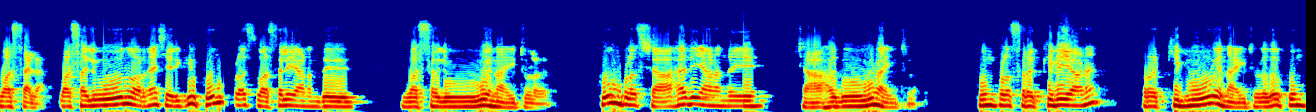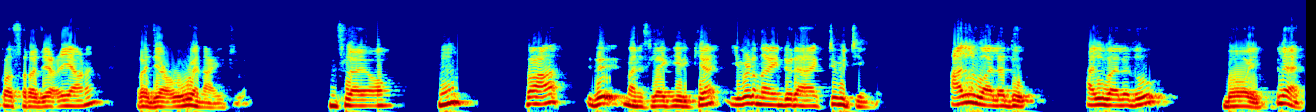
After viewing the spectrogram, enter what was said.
വസല. വസലു എന്ന് പറഞ്ഞാൽ ശരിക്കും ഹും പ്ലസ് വസലയാണെന്ത്? വസലു എന്നായിട്ടുള്ളത്. ഹും പ്ലസ് ഷാഹദിയാണെന്ത്? ഷാഹദൂ എന്നായിട്ടുള്ളത് ഹും പ്ലസ് റക്കിബിയാണ്. റക്കിബു എന്നായിട്ടുള്ളത്. ഹും പ്ലസ് റജയാണ് റജു എന്നായിട്ടുള്ളത്. മനസ്സിലായോ? അപ്പൊ ആ ഇത് മനസ്സിലാക്കിയിരിക്കുക. ഇവിടെ നിന്ന് അതിന്റെ ഒരു ആക്ടിവിറ്റി ഉണ്ട്. അൽ വലതു അൽ വലതു ബോയ്. അല്ലെ?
